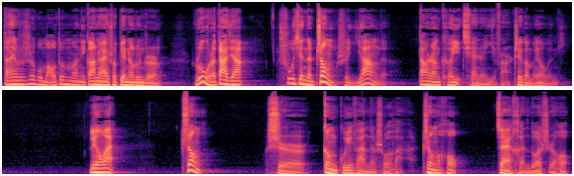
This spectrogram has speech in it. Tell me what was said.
大家说这不矛盾吗？你刚才还说辨证论治呢。如果说大家出现的症是一样的，当然可以千人一方，这个没有问题。另外，症是更规范的说法，症候在很多时候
